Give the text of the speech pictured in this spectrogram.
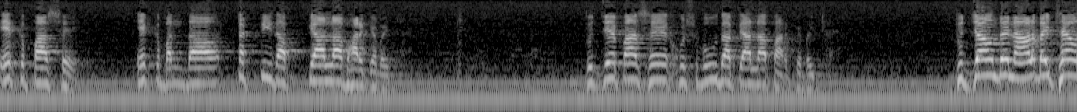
ایک پاسے ایک بندہ ٹٹی دا پیالہ بھر کے بیٹھا دجے پاسے خوشبو دا پیالہ پار کے بیٹھا دجا اندر بیٹھا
